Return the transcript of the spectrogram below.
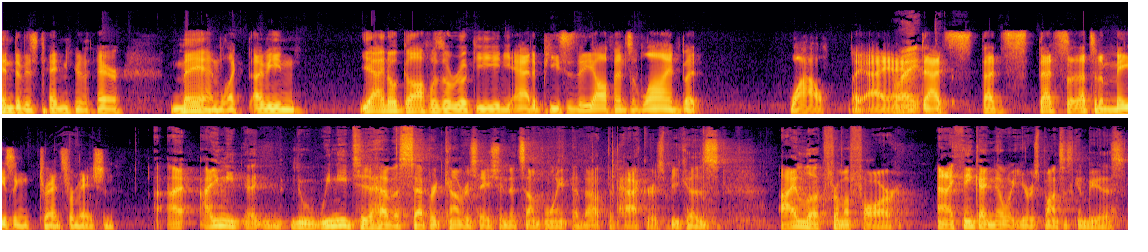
end of his tenure there. Man, like I mean, yeah, I know Goff was a rookie and you added pieces to the offensive line, but wow, like I, I Right. that's that's that's that's an amazing transformation. I, I need I, we need to have a separate conversation at some point about the Packers because I look from afar and I think I know what your response is going to be to this.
